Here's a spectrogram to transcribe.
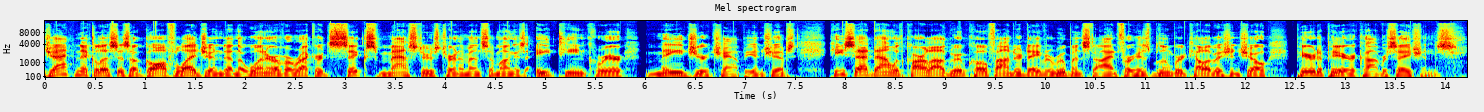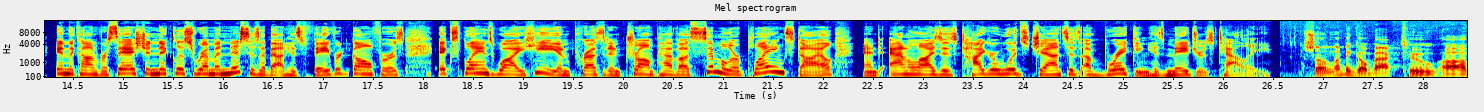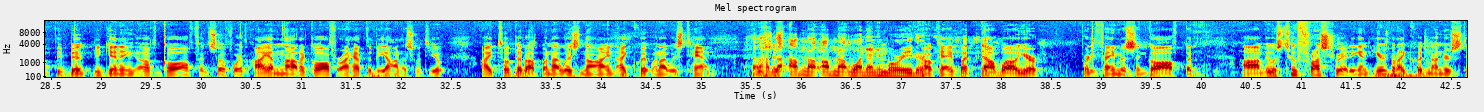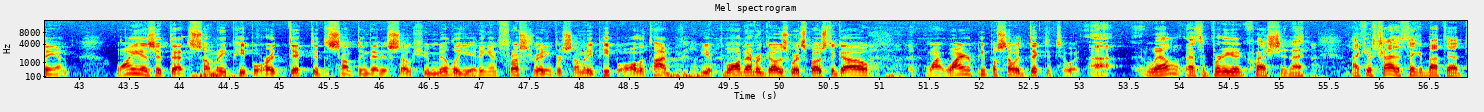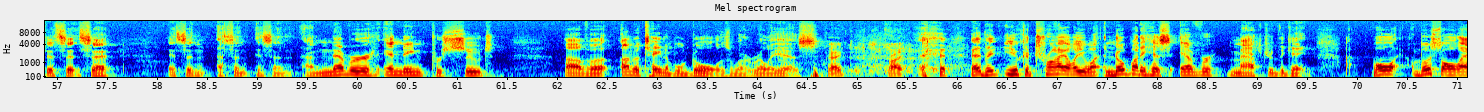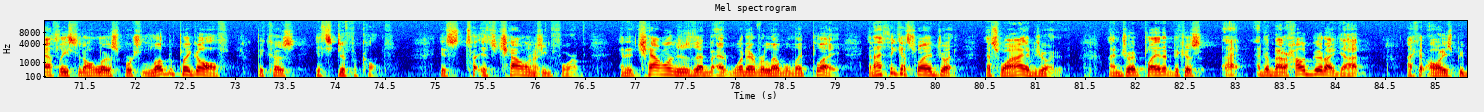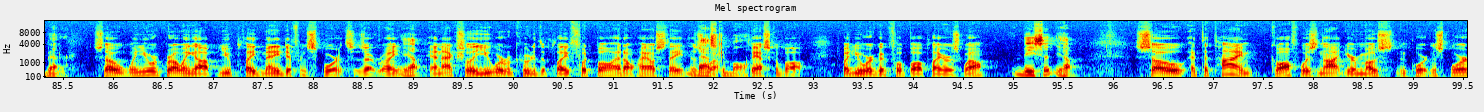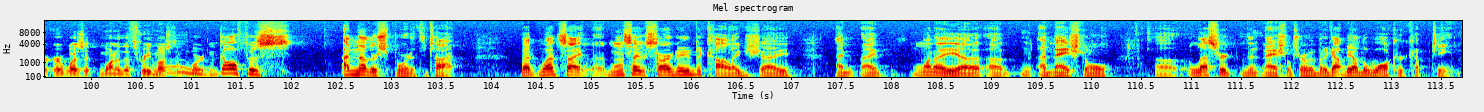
Jack Nicklaus is a golf legend and the winner of a record six Masters tournaments among his 18 career major championships. He sat down with Carlyle Group co founder David Rubenstein for his Bloomberg television show Peer to Peer Conversations. In the conversation, Nicklaus reminisces about his favorite golfers, explains why he and President Trump have a similar playing style, and analyzes Tiger Woods' chances of breaking his majors tally. So let me go back to uh, the be- beginning of golf and so forth. I am not a golfer, I have to be honest with you. I took it up when I was nine, I quit when I was 10. Was I'm, just... not, I'm, not, I'm not one anymore either. Okay, but uh, well, you're pretty famous in golf, but um, it was too frustrating. And here's what I couldn't understand. Why is it that so many people are addicted to something that is so humiliating and frustrating for so many people all the time? The ball never goes where it's supposed to go. Why, why are people so addicted to it? Uh, well, that's a pretty good question. I, I was trying to think about that. It's, it's, a, it's, an, it's, an, it's an, a never ending pursuit of an unattainable goal, is what it really is. Okay, right. Mean, you could try all you want, and nobody has ever mastered the game. All, most all athletes in all other sports love to play golf because it's difficult. It's, t- it's challenging right. for them, and it challenges them at whatever level they play. And I think that's why I enjoy it. That's why I enjoyed it. I enjoyed playing it because I, no matter how good I got, I could always be better. So when you were growing up, you played many different sports, is that right? Yep. And actually, you were recruited to play football at Ohio State as Basketball. well? Basketball. Basketball. But you were a good football player as well? Decent, yep. So at the time, golf was not your most important sport, or was it one of the three most important? golf was another sport at the time. But once I, once I started into college, I, I, I won a, a, a national, uh, lesser than national tournament, but it got me on the Walker Cup team.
